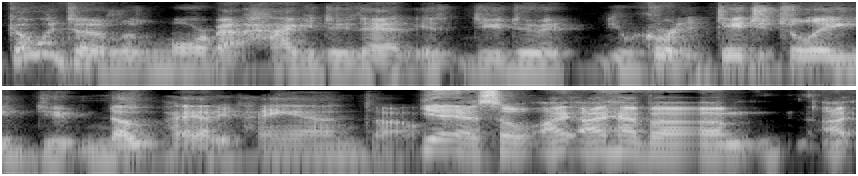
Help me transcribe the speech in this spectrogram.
go into a little more about how you do that. Is, do you do it? You record it digitally? Do you notepad at hand? Uh, yeah. So I, I have um I,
